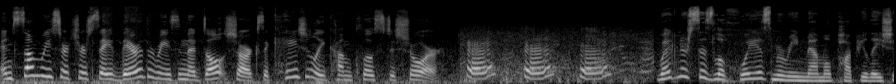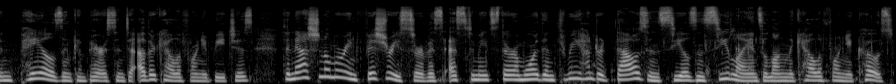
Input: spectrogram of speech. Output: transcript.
and some researchers say they're the reason adult sharks occasionally come close to shore. Wagner says La Jolla's marine mammal population pales in comparison to other California beaches. The National Marine Fisheries Service estimates there are more than 300,000 seals and sea lions along the California coast,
